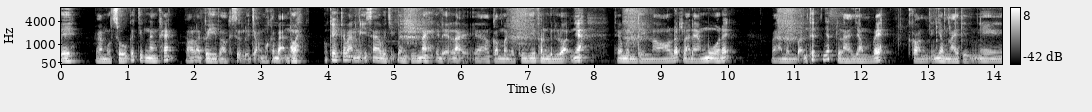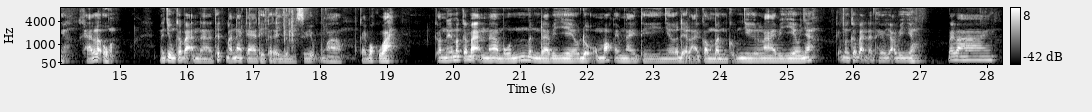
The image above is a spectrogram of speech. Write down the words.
và một số các chức năng khác. Đó là tùy vào cái sự lựa chọn của các bạn thôi. Ok, các bạn nghĩ sao về chiếc bàn phím này? Hãy để lại à, comment ở phía dưới phần bình luận nhé theo mình thì nó rất là đáng mua đấy. Và mình vẫn thích nhất là dòng red. Còn những dòng này thì nghe khá là ổn. Nói chung các bạn à, thích bản AK thì có thể dùng sử dụng à, cái box Y. Còn nếu mà các bạn muốn mình ra video độ móc em này thì nhớ để lại comment cũng như like video nhé. Cảm ơn các bạn đã theo dõi video. Bye bye.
